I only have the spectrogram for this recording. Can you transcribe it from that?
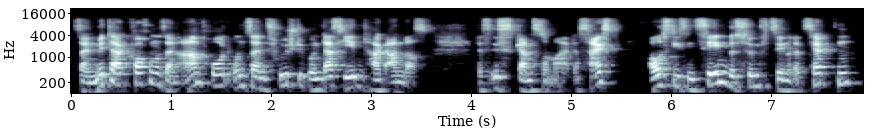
sein Mittag kochen, sein Abendbrot und sein Frühstück und das jeden Tag anders. Das ist ganz normal. Das heißt, aus diesen 10 bis 15 Rezepten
